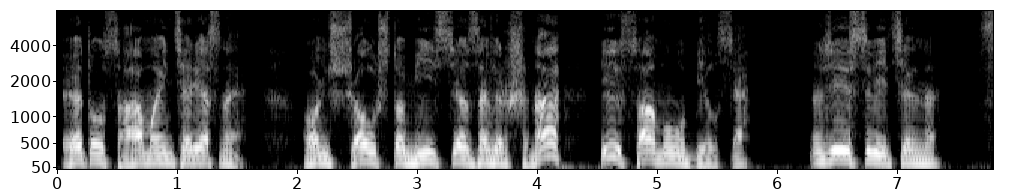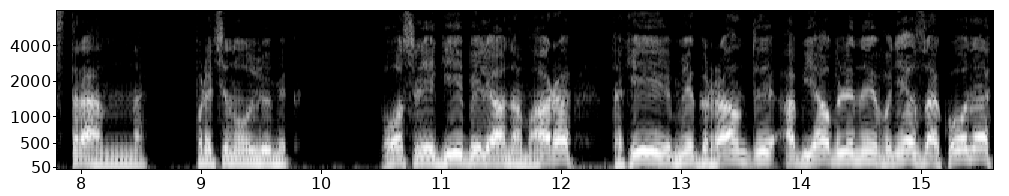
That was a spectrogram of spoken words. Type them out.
это самое интересное. Он счел, что миссия завершена, и самоубился». «Действительно, странно», — протянул Люмик. «После гибели Аномара такие мигранты объявлены вне закона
